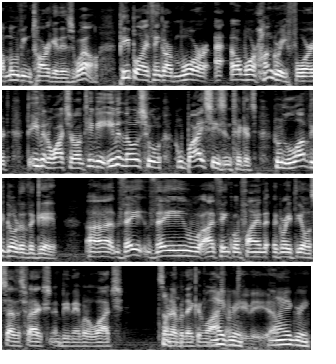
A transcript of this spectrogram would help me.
a moving target as well. People i think are more are more hungry for it to even watch it on tv even those who who buy season tickets who love to go to the game uh, they they I think will find a great deal of satisfaction in being able to watch whatever they can watch I agree. on TV. Yeah. I agree.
